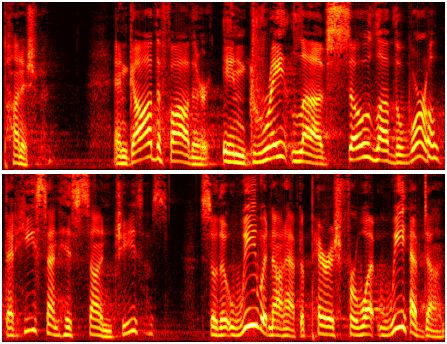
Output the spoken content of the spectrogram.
punishment. And God the Father, in great love, so loved the world that He sent His Son, Jesus, so that we would not have to perish for what we have done,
